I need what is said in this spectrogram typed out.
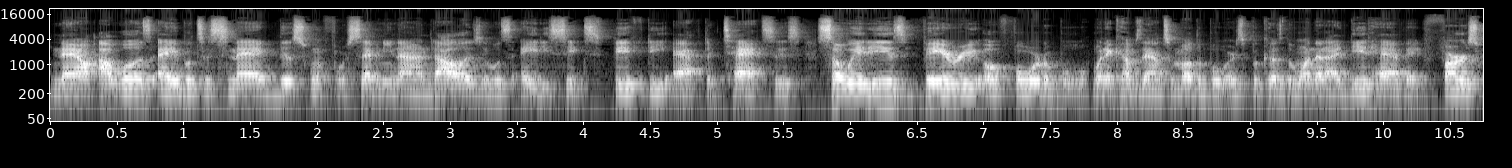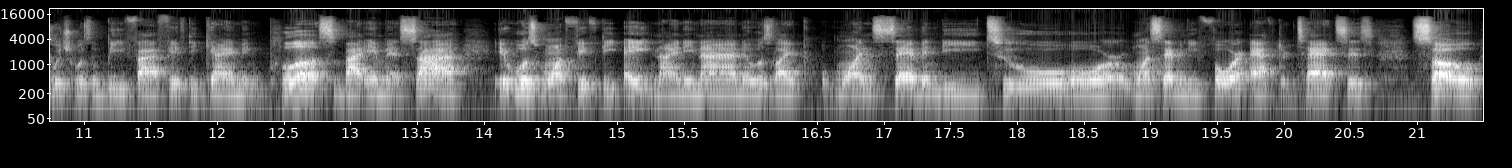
Now, I was able to snag this one for $79. It was $86.50 after taxes. So it is very affordable when it comes down to motherboards because the one that I did have at first, which was a B550 Gaming Plus by MSI, it was $158.99. It was like 172 or 174 after taxes. So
